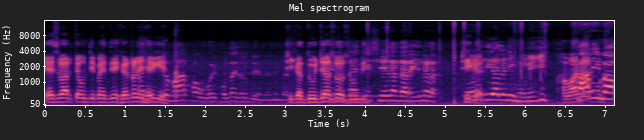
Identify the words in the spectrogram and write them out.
ਇਸ ਵਾਰ 34 35 ਦੀ ਖੇਡਣ ਵਾਲੀ ਹੈਗੀ ਇਹ ਹੈ ਤੋਂ ਬਾਹਰ ਪਾਊ ਬਈ ਫੁੱਲਾਂ ਦੁੱਧ ਦੇ ਦੇਣੇ ਠੀਕ ਹੈ ਦੂਜਾ ਸੂਆ ਸੂੰਦੀ ਛੇ ਦੰਦਾ ਰੀਜਨਲ ਠੀਕ ਹੈ। ਦੀ ਗੱਲ ਨਹੀਂ ਹੋਣੀ ਜੀ। ਹਵਾਨਾ ਸਾਰੀ ਮਾਂ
